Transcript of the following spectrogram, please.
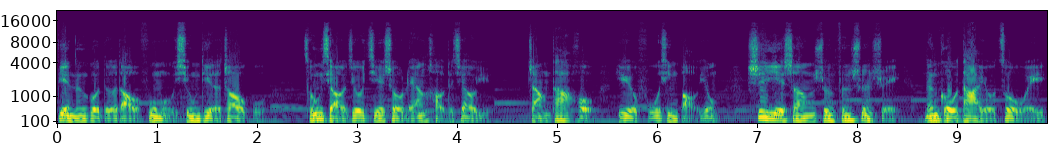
便能够得到父母兄弟的照顾，从小就接受良好的教育。长大后也有福星保佑，事业上顺风顺水，能够大有作为，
